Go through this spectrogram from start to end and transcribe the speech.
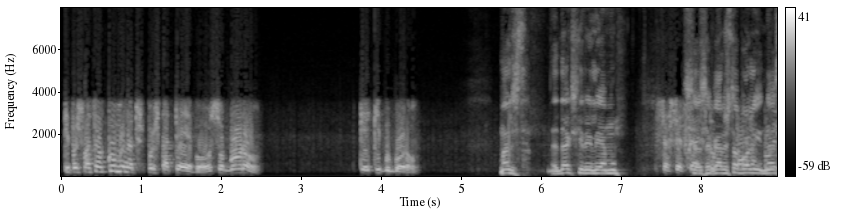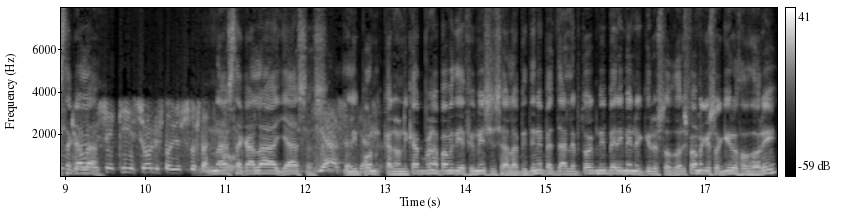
και προσπαθώ ακόμα να τους προστατεύω όσο μπορώ. Και εκεί που μπορώ. Μάλιστα. Εντάξει, κύριε Ηλία μου. Σας ευχαριστώ, Σας ευχαριστώ πάρα πολύ. Να είστε και καλά. όλους εκεί, σε όλους στο, στο σταθμό. Να είστε καλά, γεια σας. Γεια σας, Λοιπόν, γεια σας. κανονικά πρέπει να πάμε διαφημίσεις, αλλά επειδή είναι πεντάλεπτο, μην περιμένει ο κύριος Θοδωρής. Πάμε και στον κύριο Θοδωρή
